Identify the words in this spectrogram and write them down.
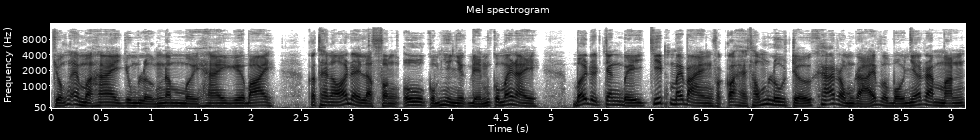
chuẩn M2 dung lượng 512GB. Có thể nói đây là phần ưu cũng như nhược điểm của máy này, bởi được trang bị chip máy bàn và có hệ thống lưu trữ khá rộng rãi và bộ nhớ RAM mạnh.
